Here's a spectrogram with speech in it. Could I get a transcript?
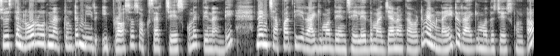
చూస్తే నోరు ఊరినట్టుంటే మీరు ఈ ప్రాసెస్ ఒకసారి చేసుకుని తినండి. నేను చపాతీ రాగి ముద్ద ఏం చేయలేదు. మధ్యాహ్నం కాబట్టి మేము నైట్ రాగి ముద్ద చేసుకుంటాం.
